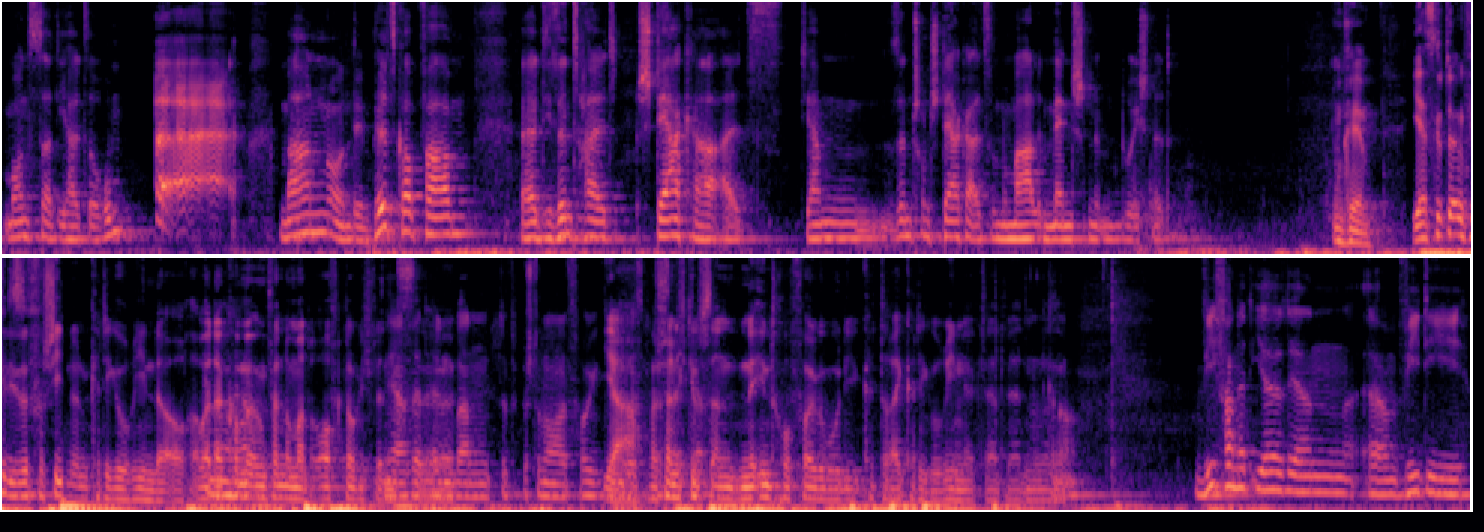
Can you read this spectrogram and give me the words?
Monster, die halt so rum äh, machen und den Pilzkopf haben, äh, die sind halt stärker als, die haben, sind schon stärker als so normale Menschen im Durchschnitt. Okay. Ja, es gibt ja irgendwie diese verschiedenen Kategorien da auch, aber da Genau, kommen wir ja. irgendwann nochmal drauf, glaube ich, wenn Ja, es. wird äh, irgendwann wird bestimmt noch mal vorgegeben. Ja, wahrscheinlich gibt es dann eine Intro-Folge, wo die drei Kategorien erklärt werden oder Genau. so. Wie fandet ihr denn, ähm, wie die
